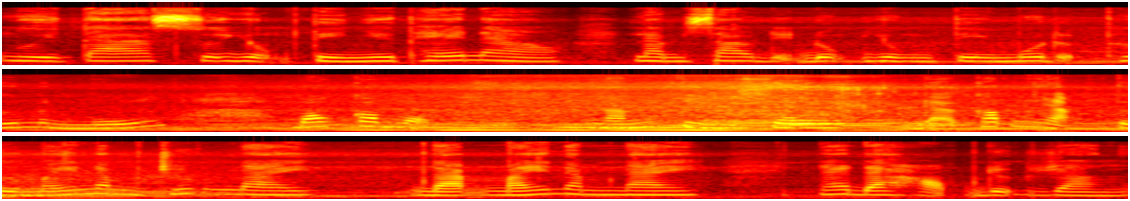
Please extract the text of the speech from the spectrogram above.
người ta sử dụng tiền như thế nào? Làm sao để đụng dùng tiền mua được thứ mình muốn? Móc có một nắm tiền xu đã cấp nhật từ mấy năm trước nay, đã mấy năm nay. Nó đã học được rằng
